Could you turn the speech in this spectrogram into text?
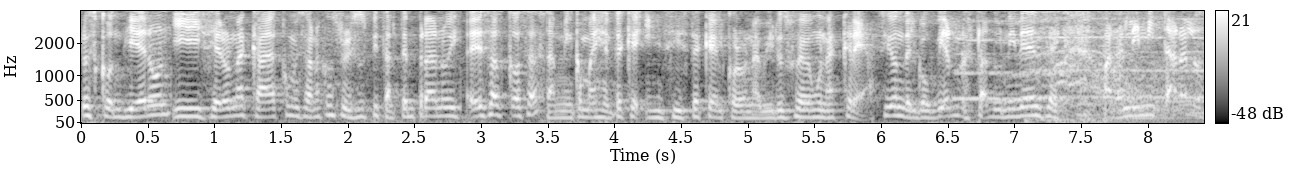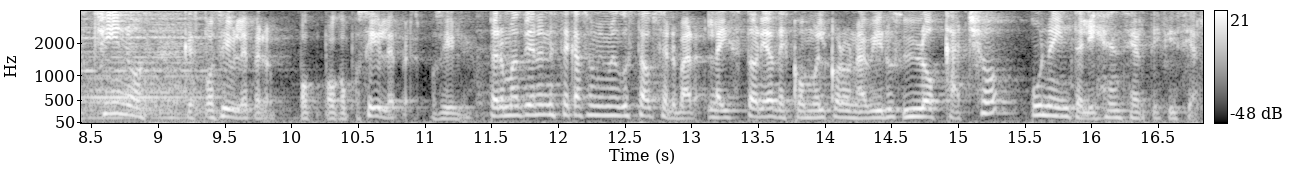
lo escondieron y hicieron acá, comenzaron a construir su hospital temprano y esas cosas. También como hay gente que insiste que el coronavirus fue una creación del gobierno estadounidense para limitar a los chinos, que es posible, pero poco, posible, pero es posible. Pero más bien en este caso a mí me gusta observar la historia de cómo el coronavirus lo cachó una inteligencia artificial.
